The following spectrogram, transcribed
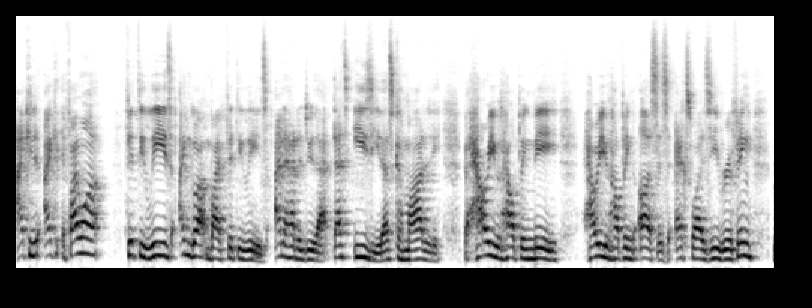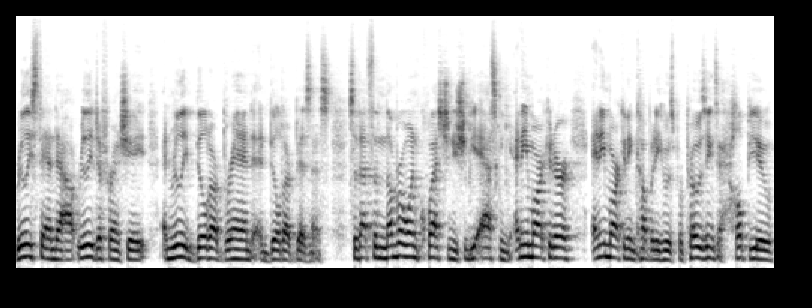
I can, I can if I want 50 leads, I can go out and buy 50 leads. I know how to do that. That's easy. That's commodity. But how are you helping me? How are you helping us as XYZ Roofing really stand out, really differentiate, and really build our brand and build our business? So that's the number one question you should be asking any marketer, any marketing company who is proposing to help you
